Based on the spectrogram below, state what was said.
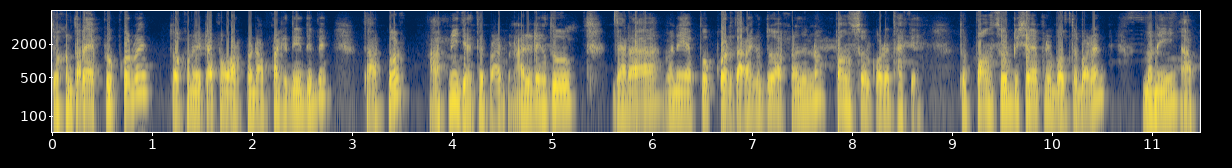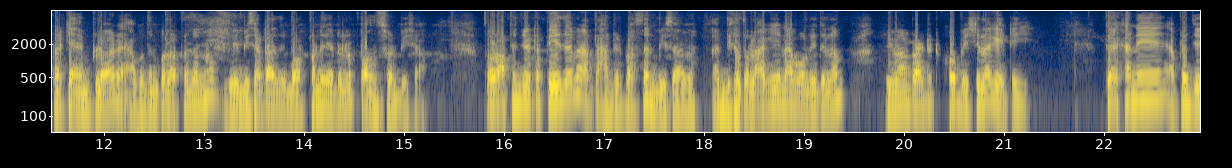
যখন তারা অ্যাপ্রুভ করবে, তখন এটা আপনার ওয়ার্ক পয়েন্ট আপনাকে দিয়ে দিবে। তারপর আপনি যেতে পারবেন। আর এটা কিন্তু যারা মানে অ্যাপ্রুভ করে, তারা কিন্তু আপনার জন্য স্পন্সর করে থাকে। তো স্পন্সর বিষয়ে আপনি বলতে পারেন মানে আপনাকে এমপ্লয়ার আবেদন করলে আপনার জন্য যে ভিসাটা বর্তমানে যেটা হলো স্পন্সর ভিসা। তো আপনি যে এটা পেয়ে যাবেন, আপনার হান্ড্রেড পার্সেন্ট ভিসা হবে। আর ভিসা তো লাগেই না বলে দিলাম বিমান ভাড়াটা খুব বেশি লাগে এটাই। তো এখানে আপনার যে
